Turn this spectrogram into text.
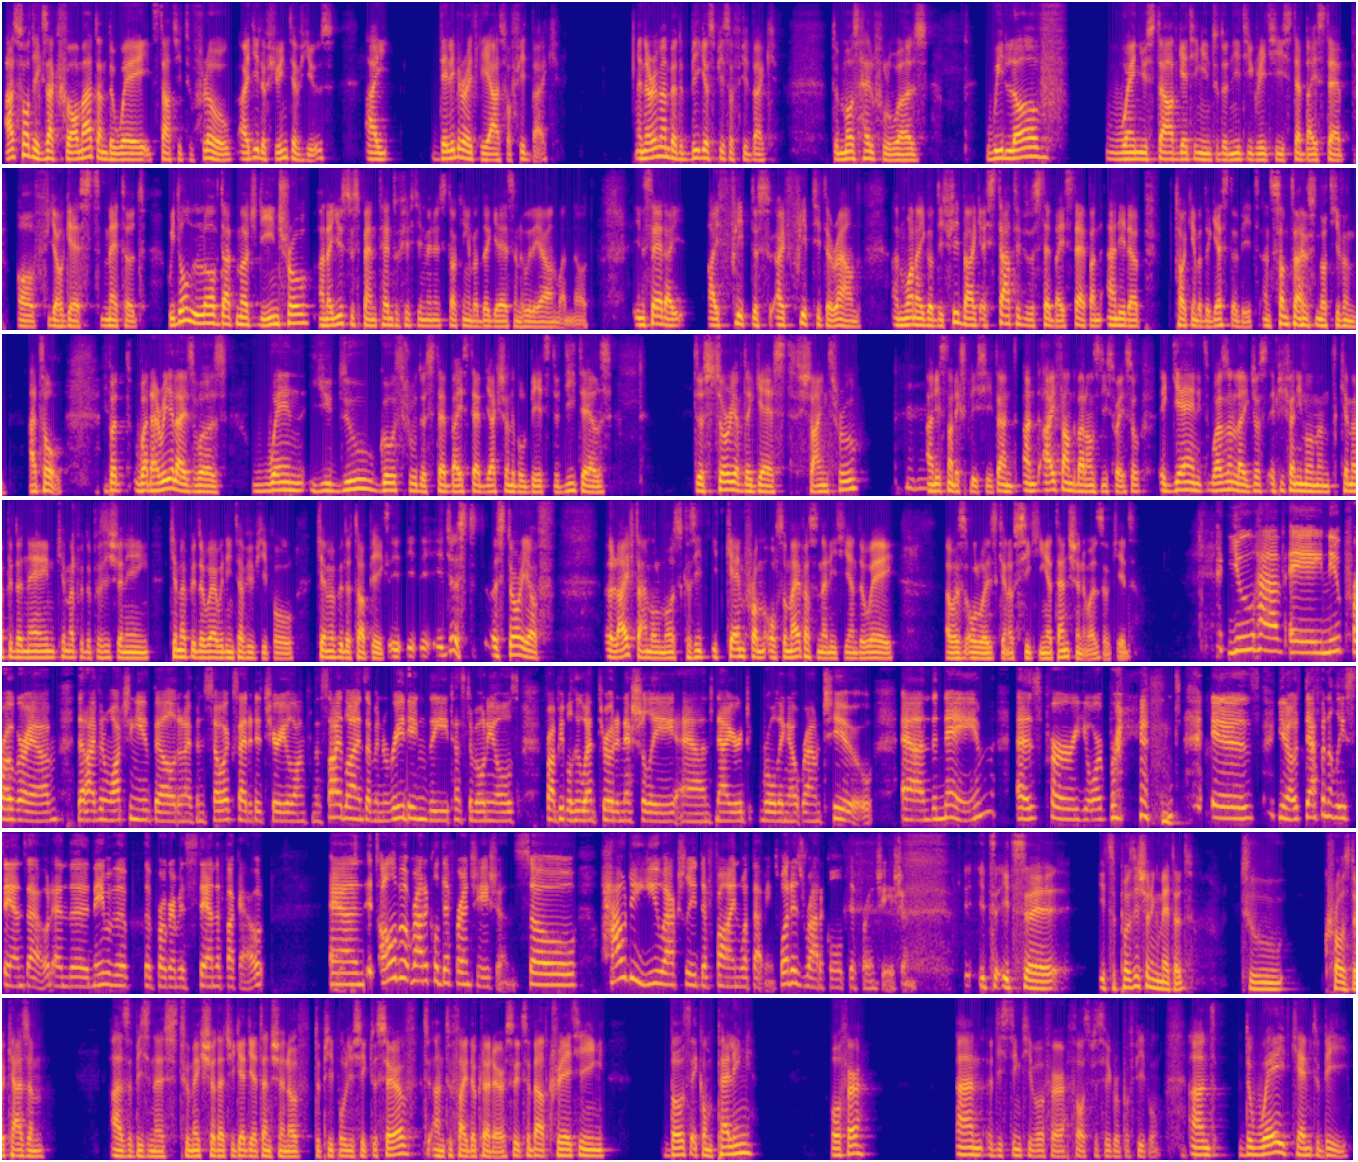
As for the exact format and the way it started to flow, I did a few interviews I deliberately ask for feedback. And I remember the biggest piece of feedback, the most helpful was we love when you start getting into the nitty gritty step by step of your guest method. We don't love that much the intro. And I used to spend 10 to 15 minutes talking about the guests and who they are and whatnot. Instead, I, I flipped this, I flipped it around. And when I got this feedback, I started with the step by step and ended up talking about the guest a bit and sometimes not even at all. But what I realized was when you do go through the step by step, the actionable bits, the details, the story of the guest shine through. Mm-hmm. And it's not explicit. And, and I found the balance this way. So again, it wasn't like just epiphany moment, came up with the name, came up with the positioning, came up with the way I would interview people, came up with the topics. It, it, it just a story of a lifetime almost because it, it came from also my personality and the way I was always kind of seeking attention as a kid. You have a new program that I've been watching you build, and I've been so excited to cheer you along from the sidelines. I've been reading the testimonials from people who went through it initially, and now you're rolling out round two. And the name, as per your brand, is, you know, definitely stands out. And the name of the, the program is Stand the Fuck Out. And it's all about radical differentiation. So, how do you actually define what that means? What is radical differentiation? It's it's a it's a positioning method to cross the chasm as a business to make sure that you get the attention of the people you seek to serve and to fight the clutter. So it's about creating both a compelling offer and a distinctive offer for a specific group of people. And the way it came to be,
